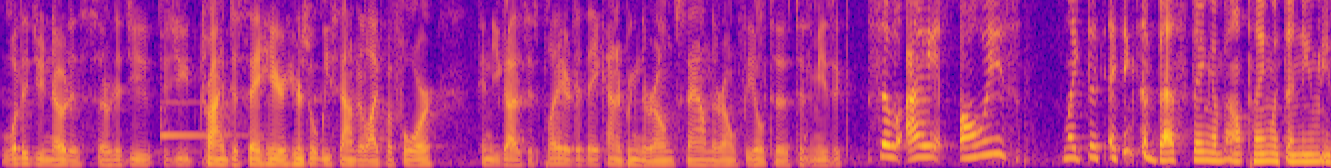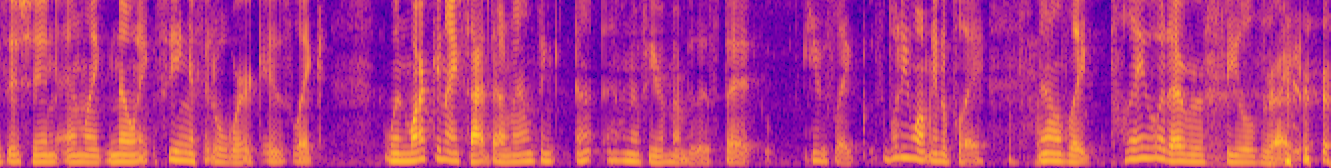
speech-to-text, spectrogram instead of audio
what did you notice, or did you did you try and just say here here's what we sounded like before? Can you guys just play, or did they kind of bring their own sound, their own feel to, to the music? So I always like the I think the best thing about playing with a new musician and like knowing seeing if it'll work is like when Mark and I sat down, I don't think I don't know if you remember this, but he was like, "What do you want me to play?" And I was like, "Play whatever feels right."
